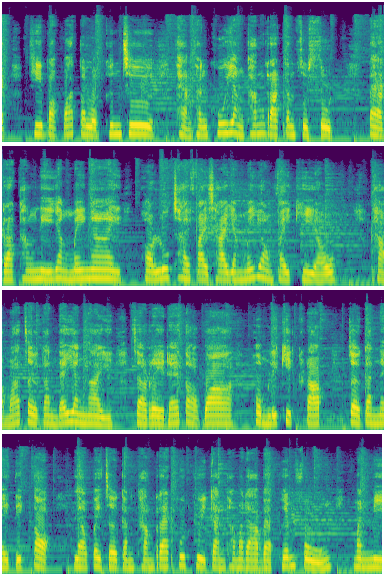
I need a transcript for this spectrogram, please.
ก ที่บอกว่าตลกขึ้นชื่อ แถมทั้งคู่ยังข้างรักกันสุดๆ แต่รักครั้งนี้ยังไม่ง่ายเพอลูกชายฝ่ายชายยังไม่ยอมไฟเขียว ถามว่าเจอกันได้ยังไง จะเรได้ตอบว่า ผมลิขิตครับ เจอกันในติ๊กตอกแล้วไปเจอกันครั้งแรกพูดคุยกันธรรมดาแบบเพื่อนฝูง มันมี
